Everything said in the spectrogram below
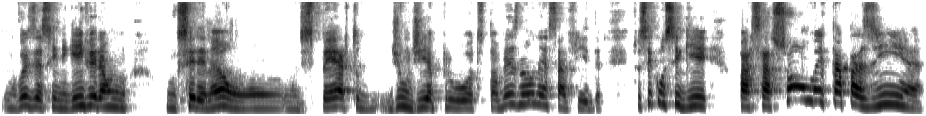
Não vou dizer assim, ninguém virá um, um serenão, um desperto de um dia para o outro, talvez não nessa vida. Se você conseguir passar só uma etapazinha,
